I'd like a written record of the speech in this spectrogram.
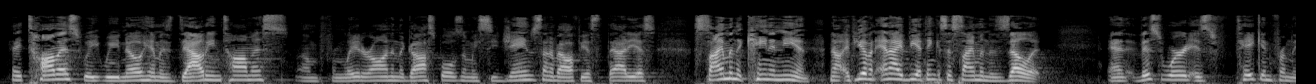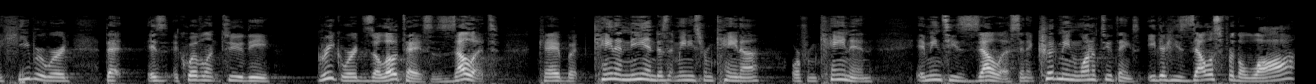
Okay, Thomas, we, we know him as doubting Thomas um, from later on in the Gospels, and we see James, son of Alphaeus, Thaddeus, Simon the Cananaean. Now, if you have an NIV, I think it says Simon the Zealot. And this word is taken from the Hebrew word that is equivalent to the Greek word zelotes, zealot. Okay, but Cananaean doesn't mean he's from Cana or from Canaan. It means he's zealous. And it could mean one of two things. Either he's zealous for the law,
